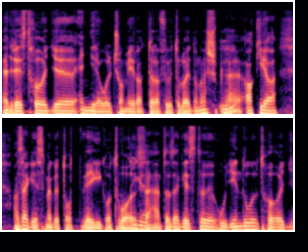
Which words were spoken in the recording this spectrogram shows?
Egyrészt, hogy ennyire olcsó miért el a főtulajdonos, mm. aki a, az egész mögött ott végig ott volt. Igen. Tehát az egész úgy indult, hogy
